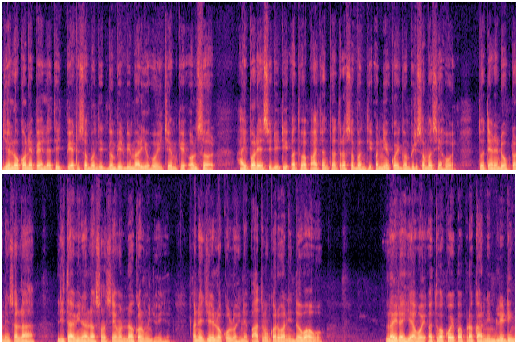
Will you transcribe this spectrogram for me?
જે લોકોને પહેલેથી જ પેટ સંબંધિત ગંભીર બીમારીઓ હોય, જેમ કે અલ્સર હાઇપર એસિડિટી અથવા પાચનતંત્ર સંબંધી અન્ય કોઈ ગંભીર સમસ્યા હોય, તો તેણે ડૉક્ટરની સલાહ લીધા વિના લસણ સેવન ન કરવું જોઈએ. અને જે લોકો લોહીને પાતળું કરવાની દવાઓ લઈ રહ્યા હોય અથવા કોઈ પણ પ્રકારની બ્લીડિંગ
